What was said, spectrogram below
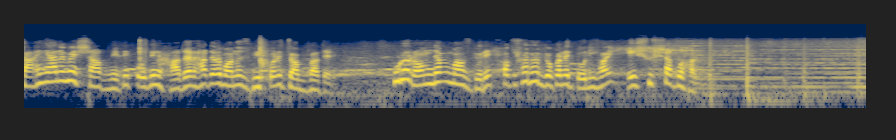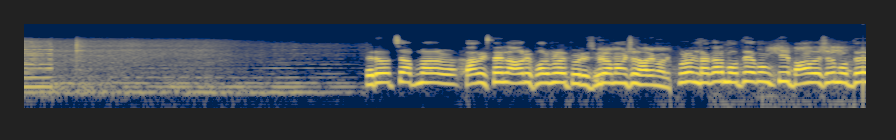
শাহী আলমের স্বাদ নিতে প্রতিদিন হাজার হাজার মানুষ ভিড় করে চকবাজারে পুরো রমজান মাস জুড়ে শত শত দোকানে তৈরি হয় এই সুস্বাদু হালুয়া এটা হচ্ছে আপনার পাকিস্তানি লাহোরি ফর্মুলায় তৈরি, ঝুরা মাংস ধারি মারি পুরান ঢাকার মধ্যে এবং কি বাংলাদেশের মধ্যে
